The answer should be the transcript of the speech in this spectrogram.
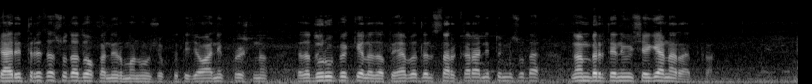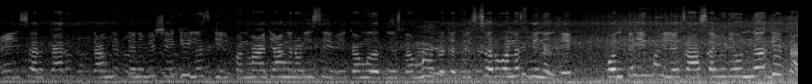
चारित्र्याचा सुद्धा धोका निर्माण होऊ शकतो. तिच्यावर अनेक प्रश्न त्याचा दुरुपयोग केला जातो. ह्याबद्दल सरकार आणि तुम्ही सुद्धा गांभीर्याने विषय घेणार आहात का? सरकार गांभीर्याने विषय घेईलच घेईल पण माझ्या अंगणवाडी सेविका मदतनीसला महाराष्ट्रातील सर्वांनाच विनंती आहे कोणत्याही महिलेचा असा व्हिडिओ न घेता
